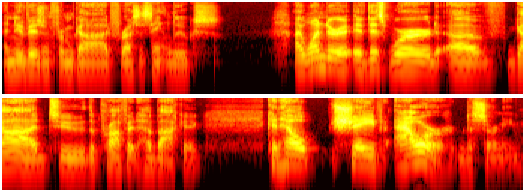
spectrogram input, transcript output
a new vision from God for us at St. Luke's. I wonder if this word of God to the prophet Habakkuk can help shape our discerning,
